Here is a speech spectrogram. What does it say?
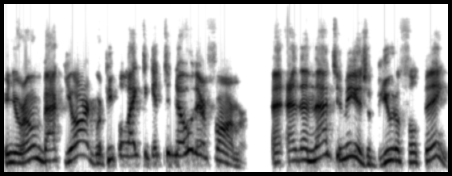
in your own backyard where people like to get to know their farmer. And, and then that to me is a beautiful thing.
